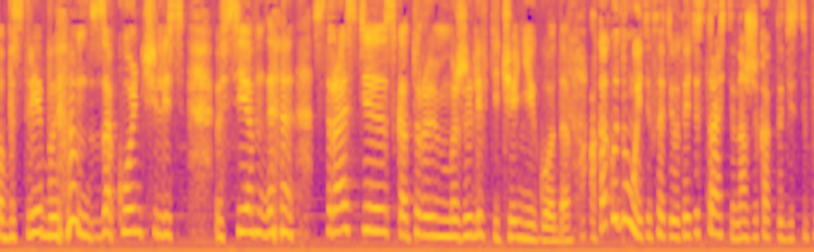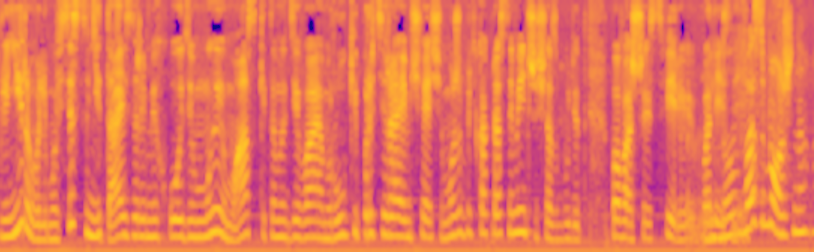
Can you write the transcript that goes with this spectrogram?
Побыстрее бы закончились все страсти, с которыми мы жили в течение года. А как вы думаете, кстати, вот эти страсти нас же как-то дисциплинировали? Мы все с санитайзерами ходим, мы маски там надеваем, руки протираем чаще. Может быть, как раз и меньше сейчас будет по вашей сфере болезни? Ну, возможно.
